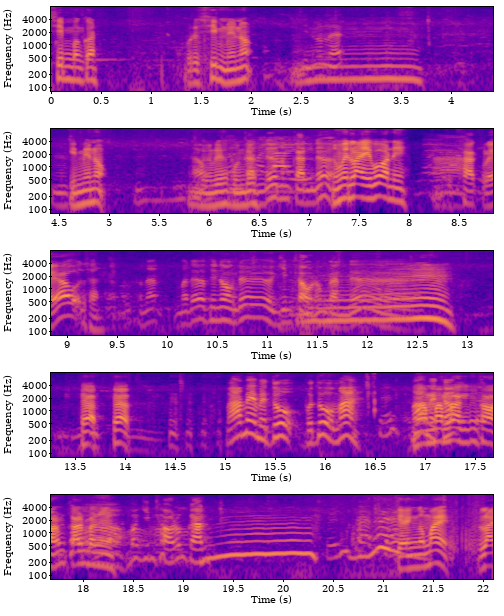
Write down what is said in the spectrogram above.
ชิมเบิ้งก่อนบ่ได้ชิมเลยเนาะกินนั่นแหละอืมกินไหมเนาะเบิ่งเด้อเบิ่งเด้อเด้อน้ำกันเด้อหนูไม่ไล่บ่นี่คักแล้วสันนั้นมาเด้อพี่น้องเด้อกินข้าวน้ำกันเด้อ มครับครับมาแม่แม่ตู้ประตูมา มาแมามาเถิกินข้าวน้ำกันมาเนี่ยออมากินข้าวน้ำกัน แกงหน่อไม้ไล่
